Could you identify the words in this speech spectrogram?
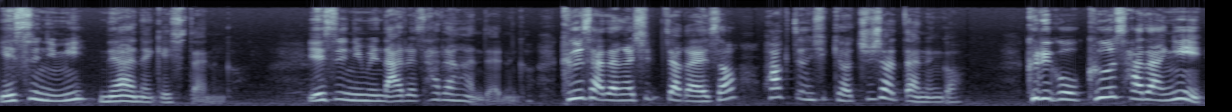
예수님이 내 안에 계시다는 거. 예수님이 나를 사랑한다는 거. 그 사랑을 십자가에서 확증시켜 주셨다는 거. 그리고 그 사랑이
